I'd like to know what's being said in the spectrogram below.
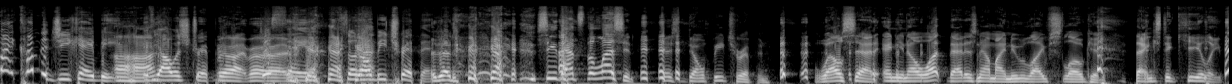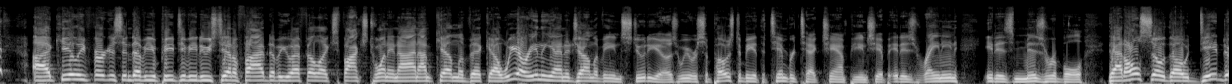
might come to GKB Uh-huh. if y'all was tripping. Right, right, Just right. saying. So don't be tripping. See, that's the lesson. Just don't be tripping. Well said. And you know what? That is now my new life slogan. Thanks to Keely. Uh, Keely Ferguson, WPTV News Channel 5, WFLX Fox 29. I'm Ken LaVicka. We are in the Anidjar and Levine studios. We were supposed to be at the TimberTech Championship. It is raining. It is miserable. That also, though, did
